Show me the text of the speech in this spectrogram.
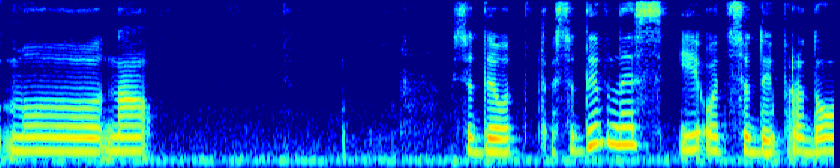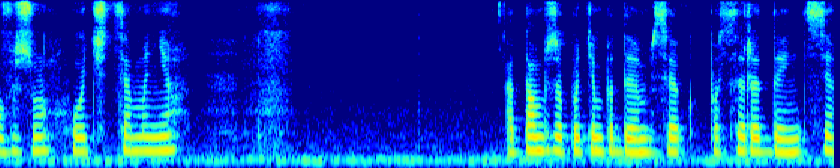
м, на сюди, от, сюди вниз і от сюди продовжу. Хочеться мені. А там вже потім подивимося, як посерединці.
